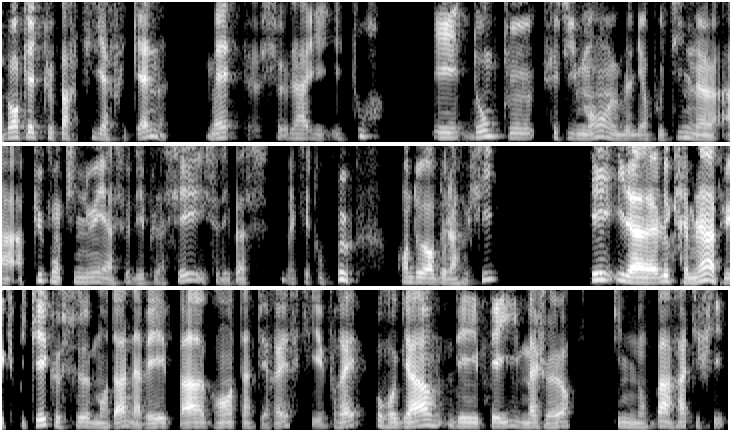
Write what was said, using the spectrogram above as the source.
dans quelques parties africaines, mais euh, cela est, tout Et donc, heu, effectivement, Vladimir Poutine, a pu continuer à se déplacer. Il se déplace malgré tout peu en dehors de la Russie et le Kremlin a pu expliquer que ce mandat n'avait pas grand intérêt, ce qui est vrai au regard des pays majeurs qui n'ont pas ratifié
